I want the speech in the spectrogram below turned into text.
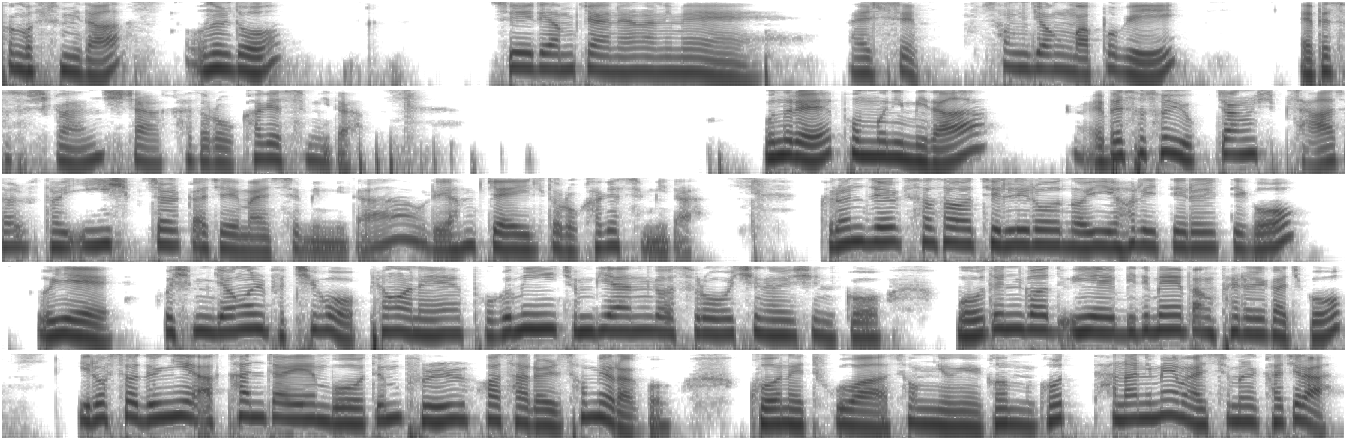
반갑습니다. 오늘도 수요일에 함께하는 하나님의 말씀, 성경 맛보기 에베소서 시간 시작하도록 하겠습니다. 오늘의 본문입니다. 에베소서 6장 14절부터 20절까지의 말씀입니다. 우리 함께 읽도록 하겠습니다. 그런즉 서서 진리로 너희 허리띠를 띠고 의에 후심경을 붙이고 평안에 복음이 준비한 것으로 신을 신고 모든 것 위에 믿음의 방패를 가지고 이로써 능히 악한 자의 모든 불화살을 소멸하고 구원의 투구와 성령의 검 곧 하나님의 말씀을 가지라.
